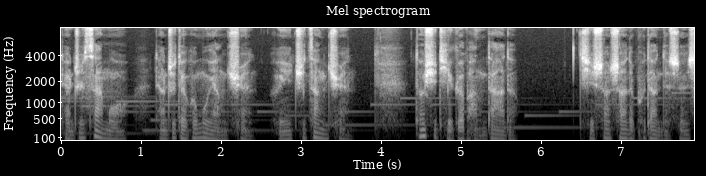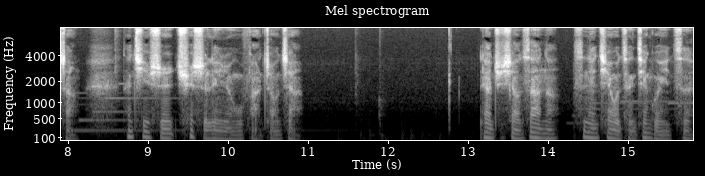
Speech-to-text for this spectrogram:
两只萨摩，两只德国牧羊犬和一只藏犬，都是体格庞大的。齐刷刷地扑到你的身上，那气势确实令人无法招架。两只小萨呢？四年前我曾见过一次，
